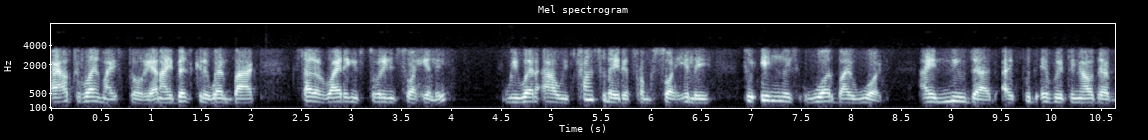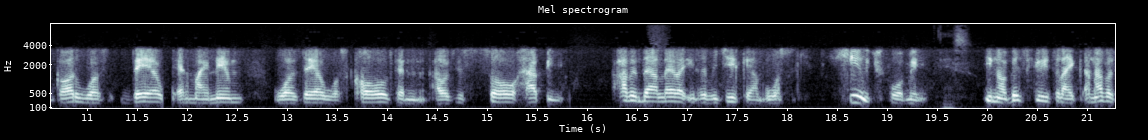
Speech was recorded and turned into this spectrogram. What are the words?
I have to write my story. And I basically went back, started writing a story in Swahili. We went out, we translated from Swahili to English word by word. I knew that I put everything out there. God was there, and my name was there, was called, and I was just so happy. Having that letter in the refugee camp was huge for me. Yes. You know, basically, it's like another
